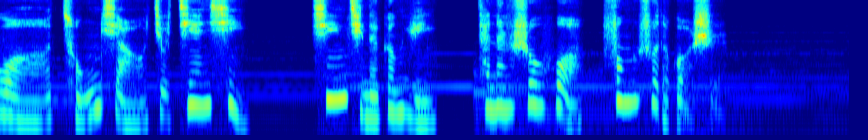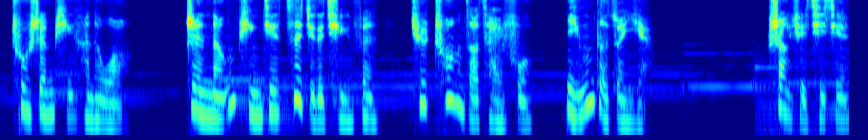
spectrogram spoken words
我从小就坚信，辛勤的耕耘才能收获丰硕的果实。出身贫寒的我，只能凭借自己的勤奋去创造财富，赢得尊严。上学期间，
